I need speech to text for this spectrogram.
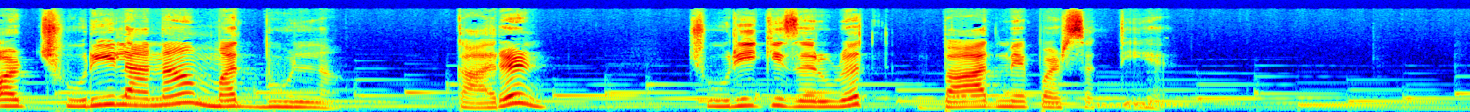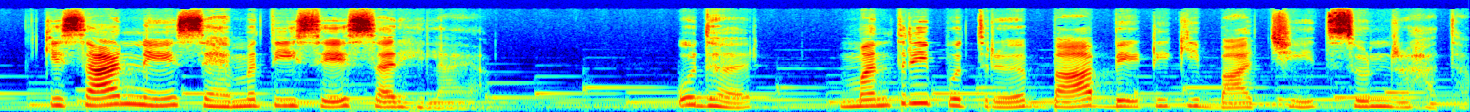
और छुरी लाना मत भूलना, कारण छुरी की ज़रूरत बाद में पड़ सकती है। किसान ने सहमति से सर हिलाया। उधर मंत्री पुत्र बाप बेटी की बातचीत सुन रहा था।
